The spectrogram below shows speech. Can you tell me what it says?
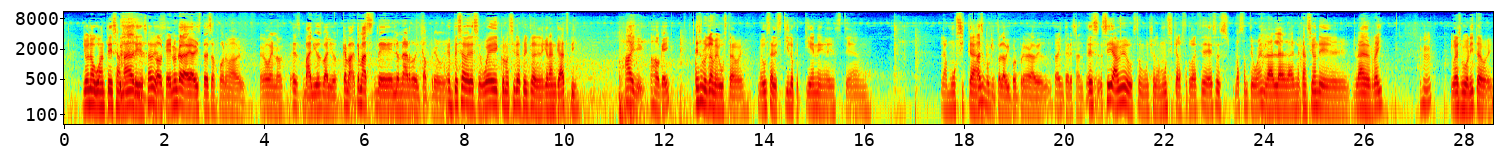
Yo no aguanté esa madre, ya sabes. Ok, nunca la había visto de esa forma, güey. Pero bueno, es válido, es válido. ¿Qué más, qué más de Leonardo DiCaprio, güey? Empecé a ver ese güey, conocí la película del Gran Gatsby. Ay, ah, ok. Esa película me gusta, güey. Me gusta el estilo que tiene, este... La música. Hace poquito la vi por primera vez. Está interesante. Es, sí, a mí me gustó mucho la música, la fotografía de eso es bastante buena. La, la, la, la canción de La del Rey. Igual es muy bonita, güey.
